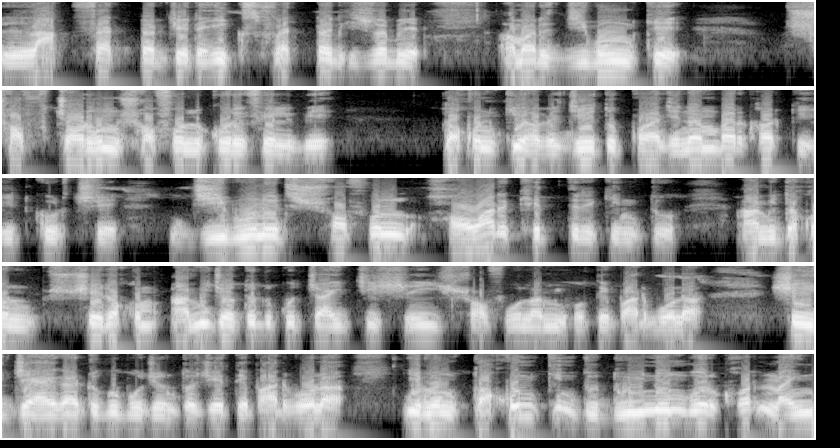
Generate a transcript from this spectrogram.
লাক ফ্যাক্টর, যেটা এক্স ফ্যাক্টর হিসাবে আমার জীবনকে সফ, চরম সফল করে ফেলবে। তখন কি হবে? যেহেতু পাঁচ নাম্বার ঘরকে হিট করছে, জীবনের সফল হওয়ার ক্ষেত্রে কিন্তু আমি তখন সেরকম, আমি যতটুকু চাইছি সেই সফল আমি হতে পারব না। সেই জায়গাটুকু পর্যন্ত যেতে পারব না। এবং তখন কিন্তু দুই নম্বর ঘর নাইন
